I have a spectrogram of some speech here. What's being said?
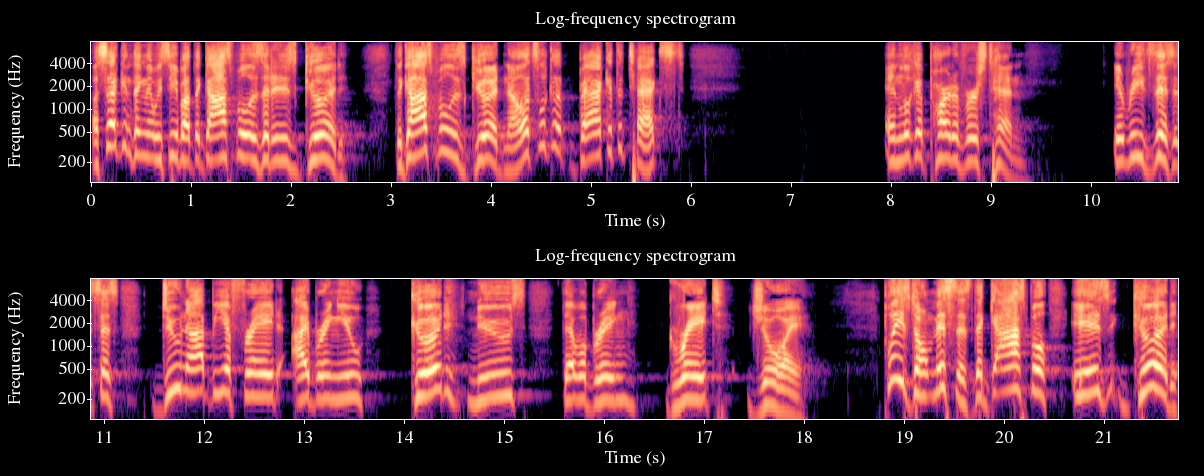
A second thing that we see about the gospel is that it is good. The gospel is good. Now let's look at, back at the text and look at part of verse 10. It reads this It says, Do not be afraid, I bring you good news that will bring great joy. Please don't miss this. The gospel is good.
